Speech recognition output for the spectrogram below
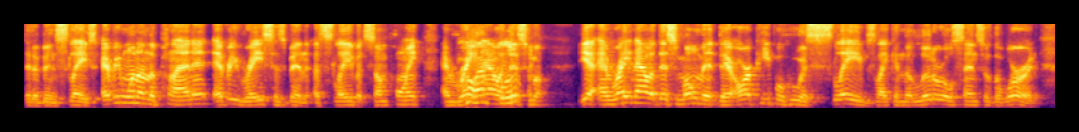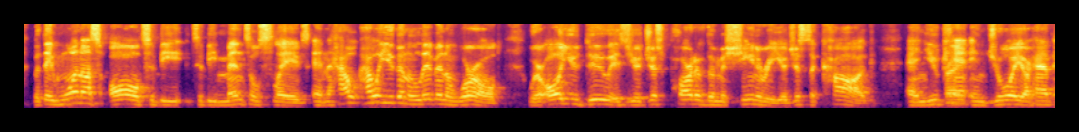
that have been slaves. Everyone on the planet, every race has been a slave at some point. And right Oh, now at this moment, yeah, and right now at this moment, there are people who are slaves, like in the literal sense of the word, but they want us all to be to be mental slaves. And how how are you going to live in a world where all you do is you're just part of the machinery, you're just a cog, and you can't enjoy or have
